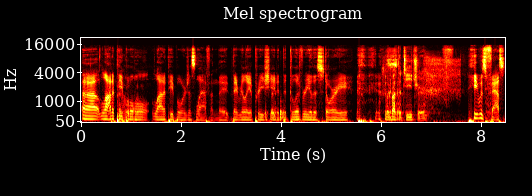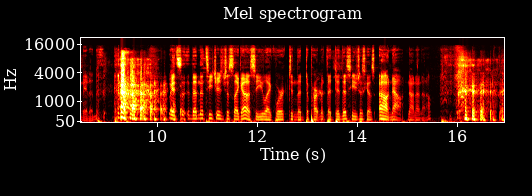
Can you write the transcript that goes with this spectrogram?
Uh, a lot of people, a lot of people were just laughing. They they really appreciated the delivery of the story. It what about the teacher? He was fascinated. Wait, so then the teacher's just like, "Oh, so you like worked in the department that did this?" He just goes, "Oh no, no, no, no."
